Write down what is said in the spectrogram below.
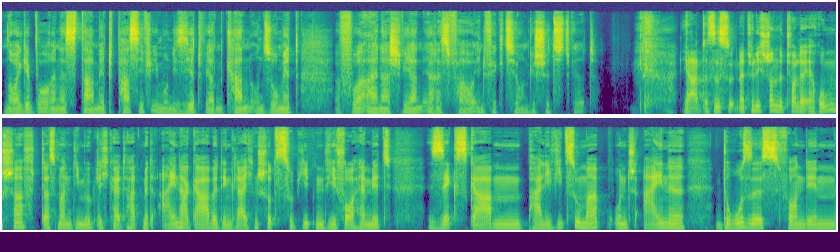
Neugeborenes damit passiv immunisiert werden kann und somit vor einer schweren RSV-Infektion geschützt wird. Ja, das ist natürlich schon eine tolle Errungenschaft, dass man die Möglichkeit hat, mit einer Gabe den gleichen Schutz zu bieten wie vorher mit sechs Gaben Palivizumab und eine Dosis von dem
